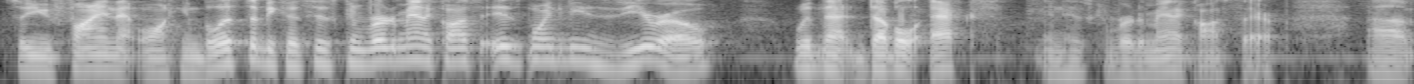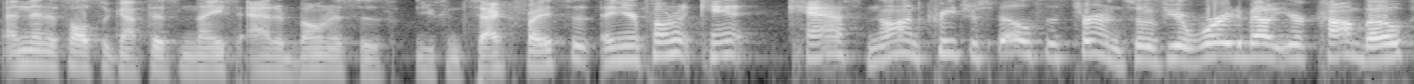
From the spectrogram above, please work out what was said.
So you find that walking ballista because his converted mana cost is going to be zero with that double X in his converted mana cost there. Um, and then it's also got this nice added bonuses. You can sacrifice it, and your opponent can't cast non-creature spells this turn. So if you're worried about your combo,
